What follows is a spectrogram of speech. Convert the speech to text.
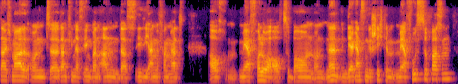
sag ich mal, und äh, dann fing das irgendwann an, dass Easy angefangen hat, auch mehr Follower aufzubauen und ne, in der ganzen Geschichte mehr Fuß zu fassen.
